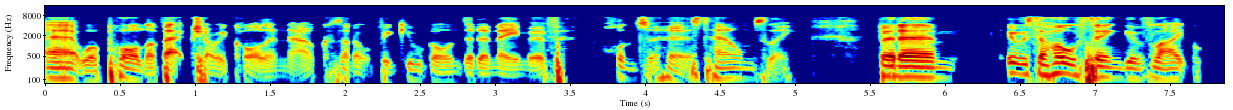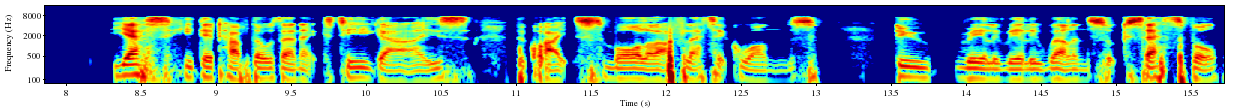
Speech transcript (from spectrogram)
Uh, well, Paul Levesque, shall we call him now? Because I don't think he will go under the name of Hunter Hearst Helmsley. But um, it was the whole thing of like, yes, he did have those NXT guys, the quite smaller athletic ones, do really, really well and successful.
